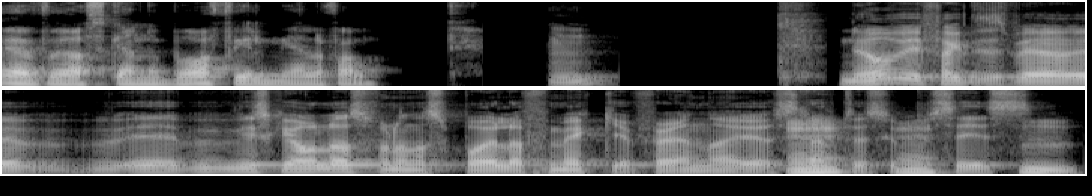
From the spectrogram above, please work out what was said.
överraskande bra film i alla fall. Nu har vi faktiskt, vi, har, vi ska hålla oss från att spoila för mycket för den har ju släpptes ju Mm, precis. mm.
